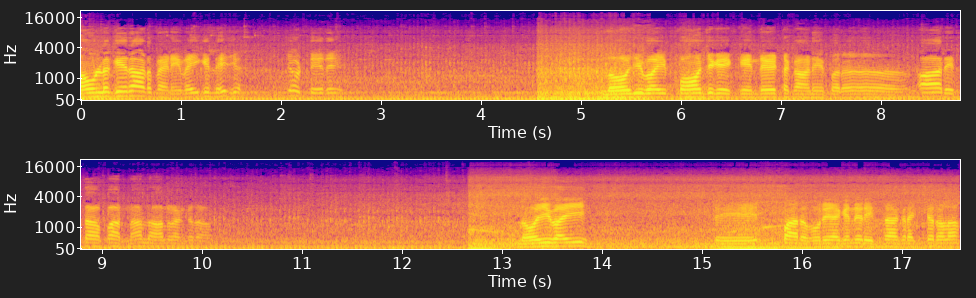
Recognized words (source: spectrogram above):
ਆਉਣ ਲੱਗੇ ਰਾਟ ਪੈਣੇ ਬਾਈ ਕਿੱਲੇ 'ਚ, ਝੋਟੇ ਦੇ ਲਓ ਜੀ ਬਾਈ, ਪਹੁੰਚ ਗਏ ਕਹਿੰਦੇ ਟਿਕਾਣੇ ਪਰ। ਆ ਰੇਤਾ ਭਰਨਾ ਲਾਲ ਰੰਗ ਦਾ। ਲਓ ਜੀ ਬਾਈ, ਤੇ ਭਰ ਹੋ ਰਿਹਾ ਕਹਿੰਦੇ ਰੇਤਾ ਕਰੈਕਚਰ ਵਾਲਾ।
